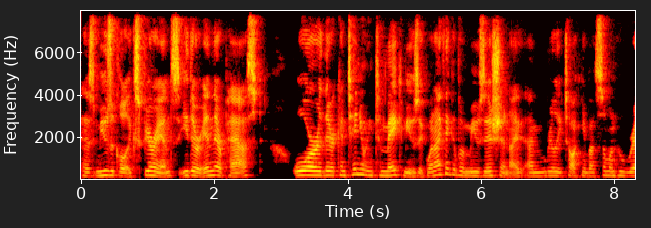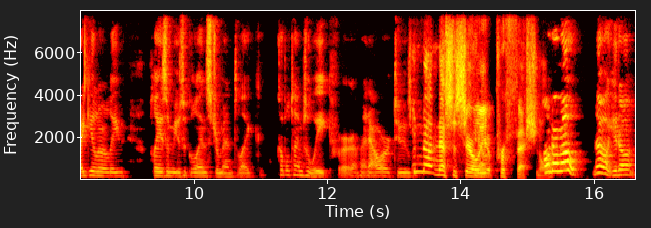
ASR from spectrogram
has musical experience either in their past or they're continuing to make music. When I think of a musician, I, am really talking about someone who regularly plays a musical instrument, like a couple times a week for an hour or two. So not necessarily you know. a professional. Oh no, no, no! You don't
